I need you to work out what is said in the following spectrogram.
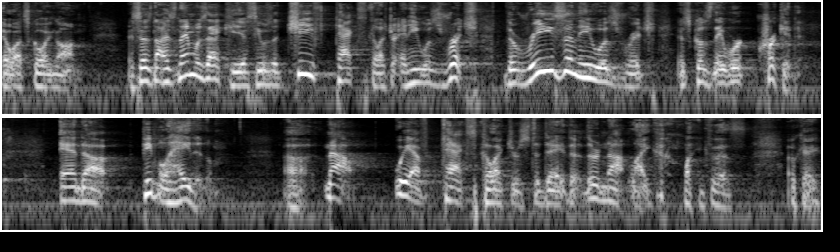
at what's going on. It says, Now his name was Zacchaeus. He was a chief tax collector and he was rich. The reason he was rich is because they were crooked and uh, people hated him. Uh, now, we have tax collectors today. They're, they're not like, like this. Okay,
